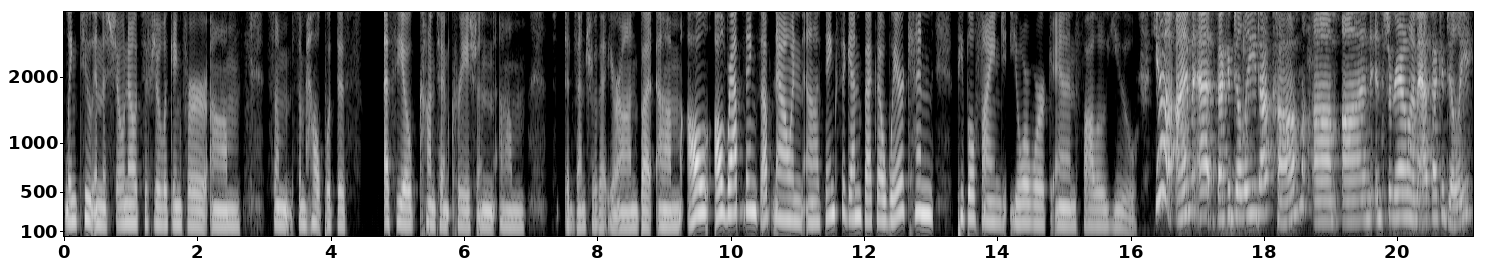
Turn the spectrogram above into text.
linked to in the show notes if you're looking for um, some some help with this SEO content creation um, adventure that you're on. But um, I'll I'll wrap things up now. And uh, thanks again, Becca. Where can people find your work and follow you? Yeah, I'm at beccadilley.com. Um, on Instagram, I'm at beccadilley.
